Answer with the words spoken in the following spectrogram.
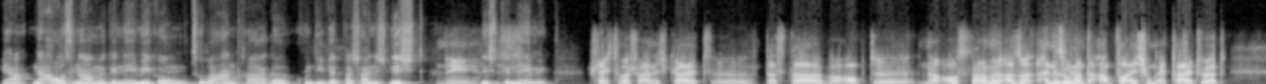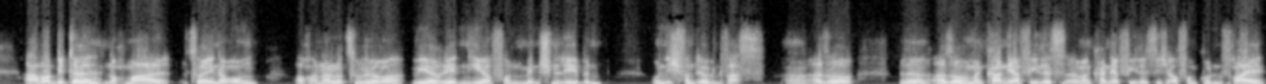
ja, eine Ausnahmegenehmigung zu beantragen und die wird wahrscheinlich nicht, Nee, nicht genehmigt. schlechte Wahrscheinlichkeit, äh, dass da überhaupt äh, eine Ausnahme, also eine sogenannte Abweichung erteilt wird. Aber bitte nochmal zur Erinnerung, auch an alle Zuhörer, wir reden hier von Menschenleben und nicht von irgendwas. Also, ne, also man kann ja vieles, äh, man kann ja vieles sich auch vom Kunden frei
